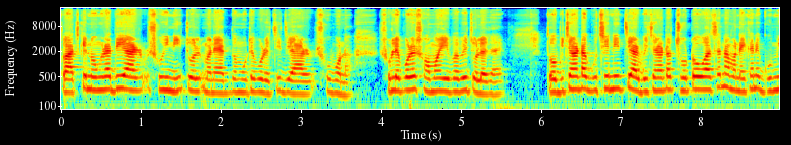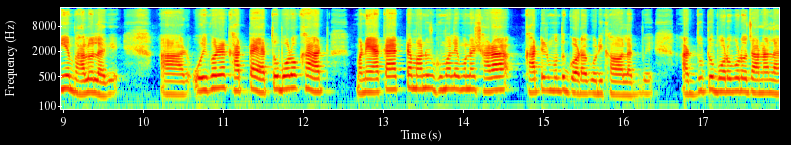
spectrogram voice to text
তো আজকে নোংরা দিয়ে আর শুইনি, চল মানে একদম উঠে পড়েছি যে আর শোবো না। শুলে পড়ে সময় এভাবেই চলে যায়। তো বিছানাটা গুছিয়ে নিচ্ছি আর বিছানাটা ছোটও আছে না মানে এখানে ঘুমিয়ে ভালো লাগে। আর ওই ঘরের খাটটা এত বড় খাট মানে একা একটা মানুষ ঘুমালে মনে হয় সারা খাটের মধ্যে গড়াগড়ি খাওয়া লাগবে। আর দুটো বড় বড় জানালা।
